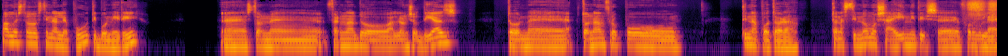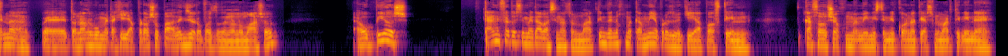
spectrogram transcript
πάμε στο, στην Αλεπού, την Πονηρή, ε, στον ε, Φερνάντο Αλόνσο Ντίαζ, τον, ε, τον άνθρωπο τι να πω τώρα. Τον αστυνόμο Σαΐνι της ε, Φόρμουλα 1, ε, τον άνθρωπο με τα χίλια πρόσωπα, δεν ξέρω πώς θα τον ονομάσω. Ο οποίος κάνει φέτος τη μετάβαση στην Αστον Μάρτιν. Δεν έχουμε καμία προσδοκία από αυτήν, καθώς έχουμε μείνει στην εικόνα ότι η Αστον Μάρτιν είναι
